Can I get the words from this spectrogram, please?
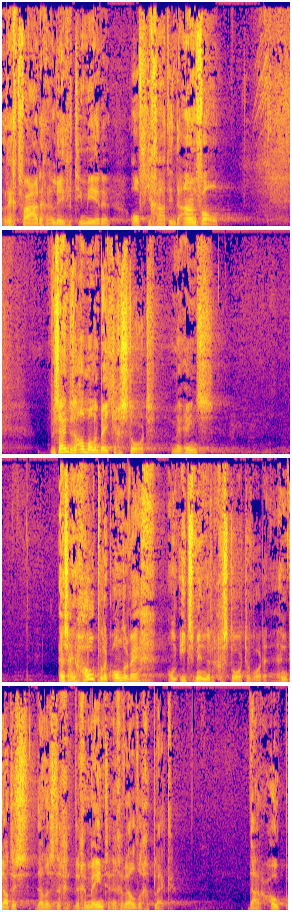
rechtvaardigen en legitimeren, of je gaat in de aanval. We zijn dus allemaal een beetje gestoord. Mee eens? En zijn hopelijk onderweg om iets minder gestoord te worden. En dat is, dan is de, de gemeente een geweldige plek. Daar, hoop,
